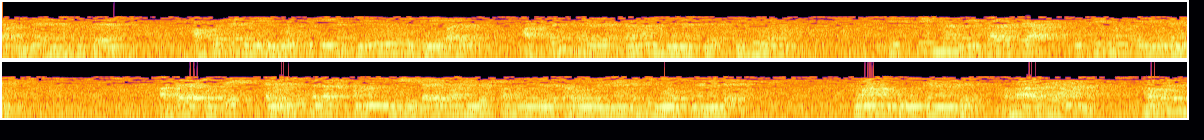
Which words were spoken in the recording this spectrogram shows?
අපි මරණකොට අපට මේ ලෝකේ තියෙන සියලුම දේවල් අත්දැක ගන්න සමාහිනට සිදු වෙනවා. කිසිම විකල්පයක් කිසිම කෙනෙකුට නැහැ. අතර පොතේ ඇලෙන කලක් සම්මන්ගේ දයවන්ද සමෝදල සමෝදනයට දෙනොත් නැනද ස්වාමීන් වහන්සේ භාවයන් කවර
